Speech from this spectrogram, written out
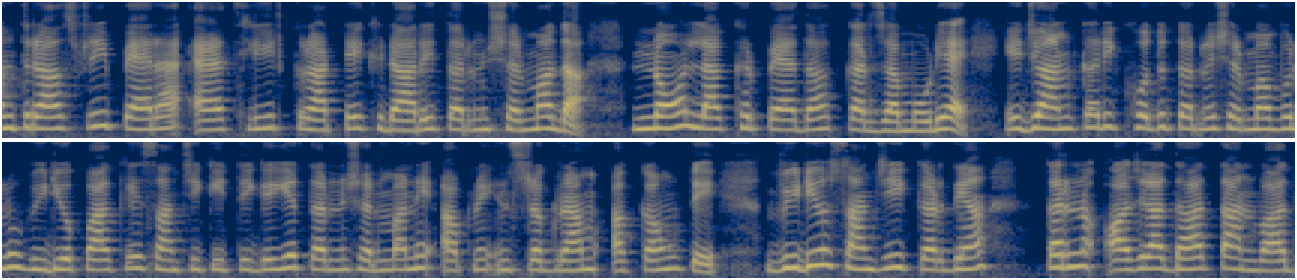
ਅੰਤਰਰਾਸ਼ਟਰੀ ਪੈਰਾ ਐਥਲੀਟ ਕਰਾਟੇ ਖਿਡਾਰੀ ਤਰਨ ਸ਼ਰਮਾ ਦਾ 9 ਲੱਖ ਰੁਪਏ ਦਾ ਕਰਜ਼ਾ ਮੋੜਿਆ ਹੈ। ਇਹ ਜਾਣਕਾਰੀ ਖੁਦ ਤਰਨ ਸ਼ਰਮਾ ਵੱਲੋਂ ਵੀਡੀਓ ਪਾ ਕੇ ਸਾਂਝੀ ਕੀਤੀ ਗਈ ਹੈ। ਤਰਨ ਸ਼ਰਮਾ ਨੇ ਆਪਣੇ ਇੰਸਟਾਗ੍ਰam ਅਕਾਊਂਟ ਤੇ ਵੀਡੀਓ ਸਾਂਝੀ ਕਰਦਿਆਂ ਕਰਨ ਔਜਲਾ ਦਾ ਧੰਨਵਾਦ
